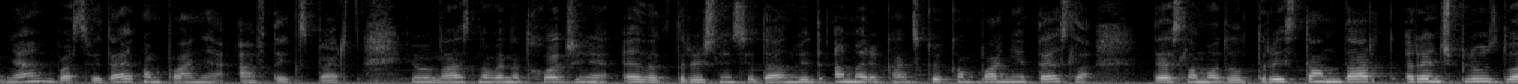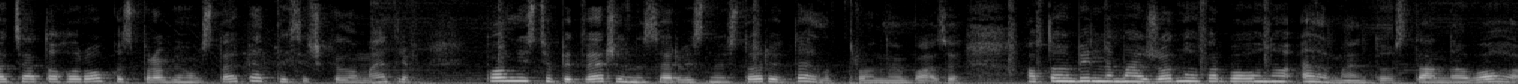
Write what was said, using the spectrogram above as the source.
дня! Вас вітає компанія Автоексперт. І у нас нове надходження електричний седан від американської компанії Tesla. Tesla Model 3 стандарт Range Plus 2020 року з пробігом 105 тисяч кілометрів. Повністю підтверджену сервісну історію та електронною базою. Автомобіль не має жодного фарбованого елементу. Стан нового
